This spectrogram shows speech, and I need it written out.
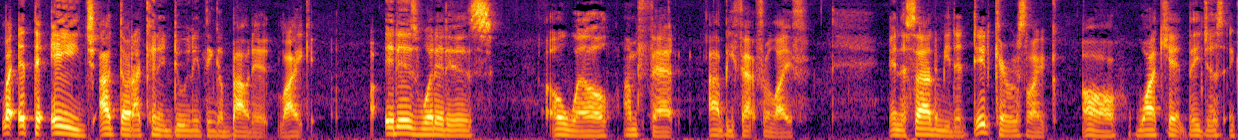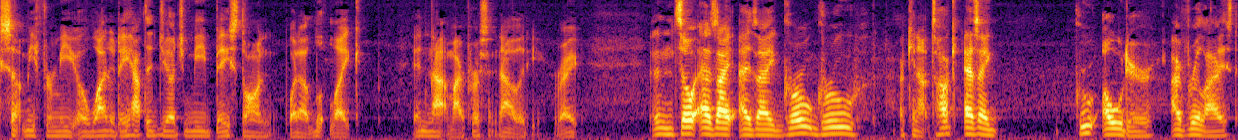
like at the age I thought I couldn't do anything about it. Like it is what it is. Oh well, I'm fat. I'll be fat for life. And the side of me that did care was like, oh, why can't they just accept me for me, or why do they have to judge me based on what I look like? and not my personality, right? And so as I as I grow grew, I cannot talk. As I grew older, I've realized,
